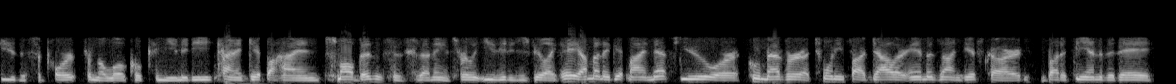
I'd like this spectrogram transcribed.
see the support from the local community kind of get behind small businesses because I think it's really easy to just be like, hey, I'm going to get my nephew or whomever a $25 Amazon gift card. But at the end of the day,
